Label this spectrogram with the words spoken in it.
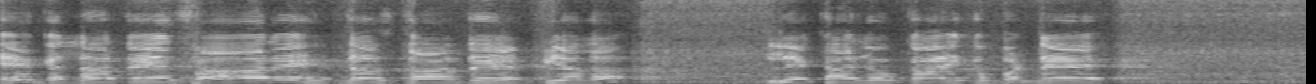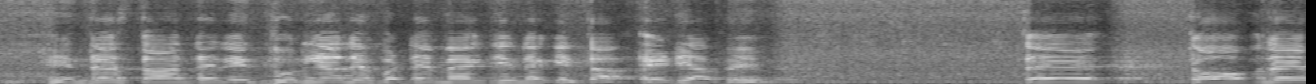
ਇਹ ਗੱਲਾਂ ਤੇ ਸਾਰੇ ਹਿੰਦੁਸਤਾਨ ਦੇ ਐਮਪੀਆਂ ਦਾ ਲੇਖਾ ਜੋਖਾ ਇੱਕ ਵੱਡੇ ਹਿੰਦੁਸਤਾਨ ਦੇ ਨਹੀਂ, ਦੁਨੀਆ ਦੇ ਵੱਡੇ ਮੈਗਜ਼ੀਨ ਨੇ ਕੀਤਾ, ਇੰਡੀਆ ਫੇਮ। ਤੇ ਟੌਪ ਦੇ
